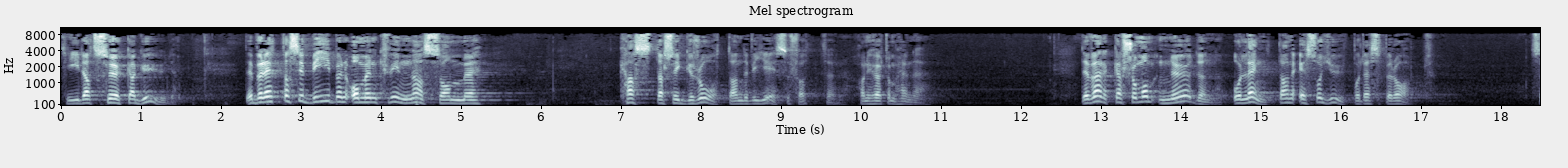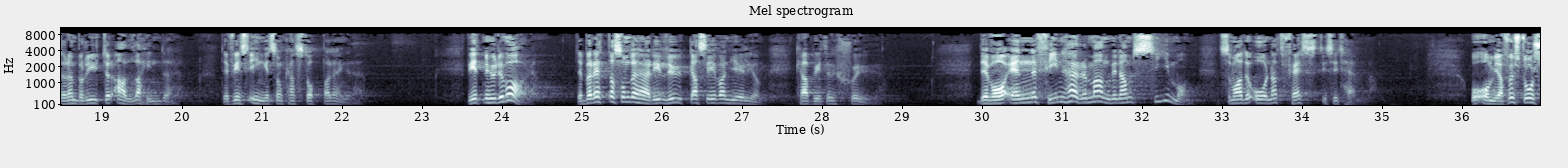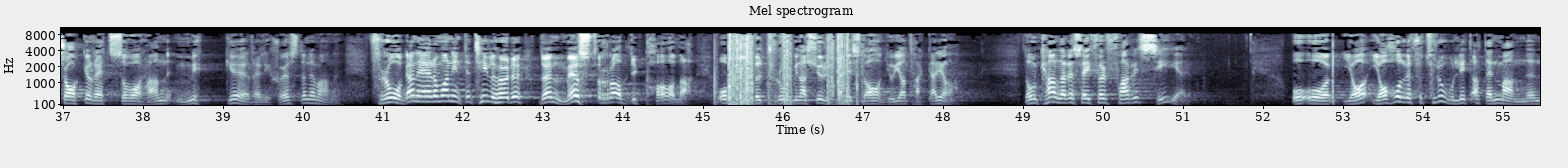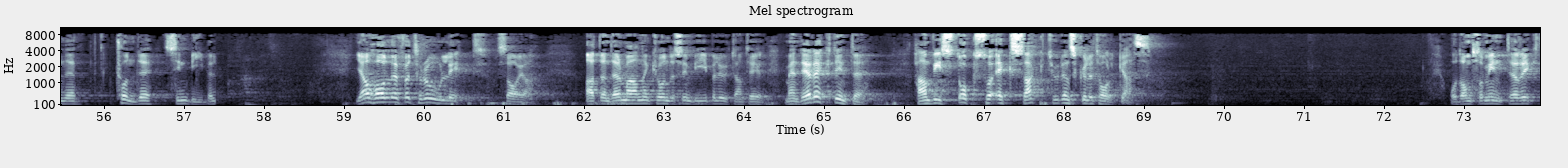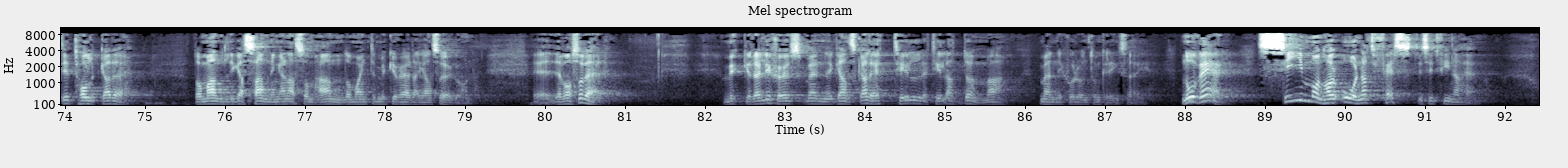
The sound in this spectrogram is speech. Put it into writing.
Tid att söka Gud. Det berättas i Bibeln om en kvinna som eh, kastar sig gråtande vid Jesu fötter. Har ni hört om henne? Det verkar som om nöden och längtan är så djup och desperat så den bryter alla hinder. Det finns inget som kan stoppa längre. Vet ni hur det var? Det berättas om det här i Lukas evangelium kapitel 7. Det var en fin herreman vid namn Simon som hade ordnat fest i sitt hem. Och om jag förstår saken rätt så var han mycket religiös den där mannen. Frågan är om han inte tillhörde den mest radikala och bibeltrogna kyrkan i stan. Jo, jag tackar jag. De kallade sig för fariseer. Och, och jag, jag håller för troligt att den mannen eh, kunde sin bibel. Jag håller för troligt, sa jag, att den där mannen kunde sin bibel utan till. Men det räckte inte. Han visste också exakt hur den skulle tolkas. Och de som inte riktigt tolkade de andliga sanningarna som han, de var inte mycket värda i hans ögon. Eh, det var så där. Mycket religiös, men ganska lätt till, till att döma människor runt omkring sig. Nåväl, Simon har ordnat fest i sitt fina hem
